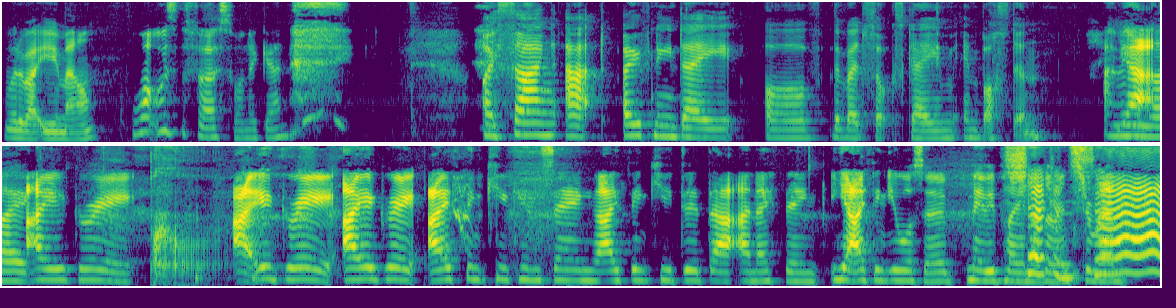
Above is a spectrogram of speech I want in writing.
What about you, Mel? what was the first one again? I sang at opening day of the Red Sox game in Boston. I mean, Yeah, like, I agree. I agree. I agree. I think you can sing. I think you did that, and I think yeah, I think you also maybe play Shook another instrument. sad.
